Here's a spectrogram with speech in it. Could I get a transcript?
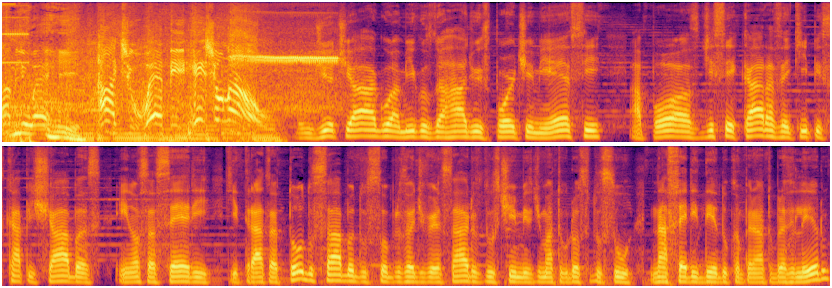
RWR, Rádio Web Regional. Bom dia, Tiago, amigos da Rádio Esporte MS. Após dissecar as equipes capixabas em nossa série que trata todo sábado sobre os adversários dos times de Mato Grosso do Sul na Série D do Campeonato Brasileiro,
